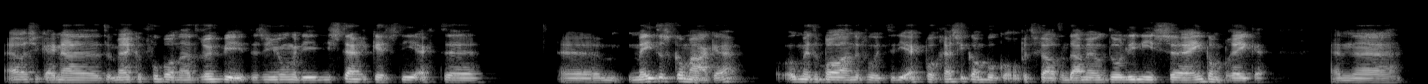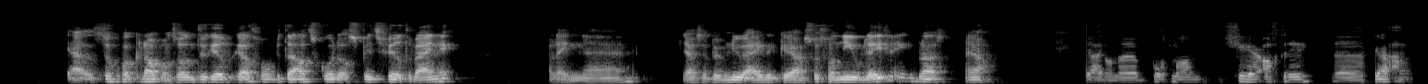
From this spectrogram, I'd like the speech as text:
als je kijkt naar het merken voetbal, naar het rugby. Het is een jongen die, die sterk is, die echt uh, uh, meters kan maken. Ook met de bal aan de voet. Die echt progressie kan boeken op het veld. En daarmee ook door linies uh, heen kan breken. En ja, dat is toch wel knap. Want ze hadden natuurlijk heel veel geld voor hem betaald. Scoorde als spits veel te weinig. Alleen, ja, ze hebben hem nu eigenlijk ja, een soort van nieuw leven ingeblazen. Ja, ja en dan Botman, Sheer achterin. ja.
